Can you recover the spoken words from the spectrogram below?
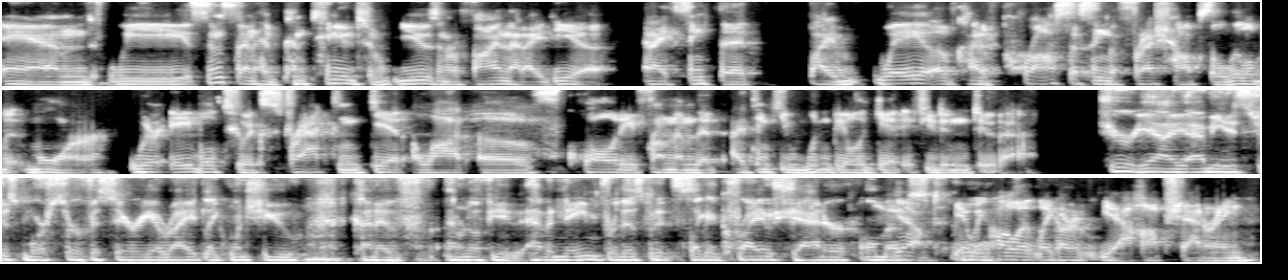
And we since then have continued to use and refine that idea. And I think that by way of kind of processing the fresh hops a little bit more, we're able to extract and get a lot of quality from them that I think you wouldn't be able to get if you didn't do that. Sure. Yeah. I mean, it's just more surface area, right? Like once you kind of, I don't know if you have a name for this, but it's like a cryo shatter almost. Yeah. Yeah. We call it like our, yeah, hop shattering.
